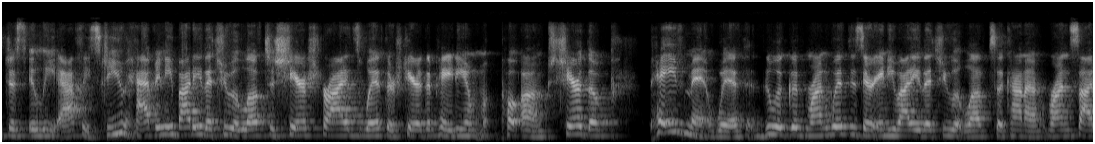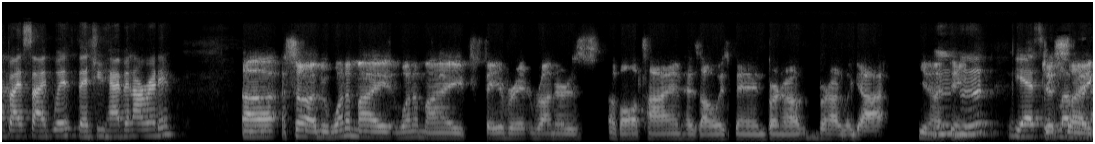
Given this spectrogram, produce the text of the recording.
just elite athletes, do you have anybody that you would love to share strides with or share the podium, um, share the pavement with, do a good run with? Is there anybody that you would love to kind of run side by side with that you haven't already? Uh, so I mean, one of my one of my favorite runners of all time has always been Bernard Bernard Lagat. You know, mm-hmm. I think mm-hmm. yes, just like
